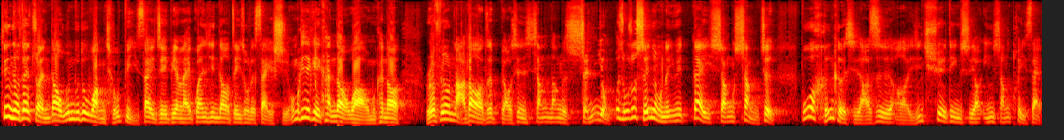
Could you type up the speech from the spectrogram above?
镜头再转到温布顿网球比赛这边来关心到这一周的赛事，我们可以可以看到，哇，我们看到 Rafael 拿到这表现相当的神勇。为什么说神勇呢？因为带伤上阵。不过很可惜啊，是啊，已经确定是要因伤退赛。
